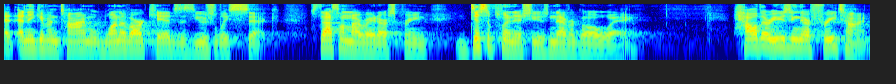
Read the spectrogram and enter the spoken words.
at any given time, one of our kids is usually sick. So that's on my radar screen. Discipline issues never go away. How they're using their free time.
